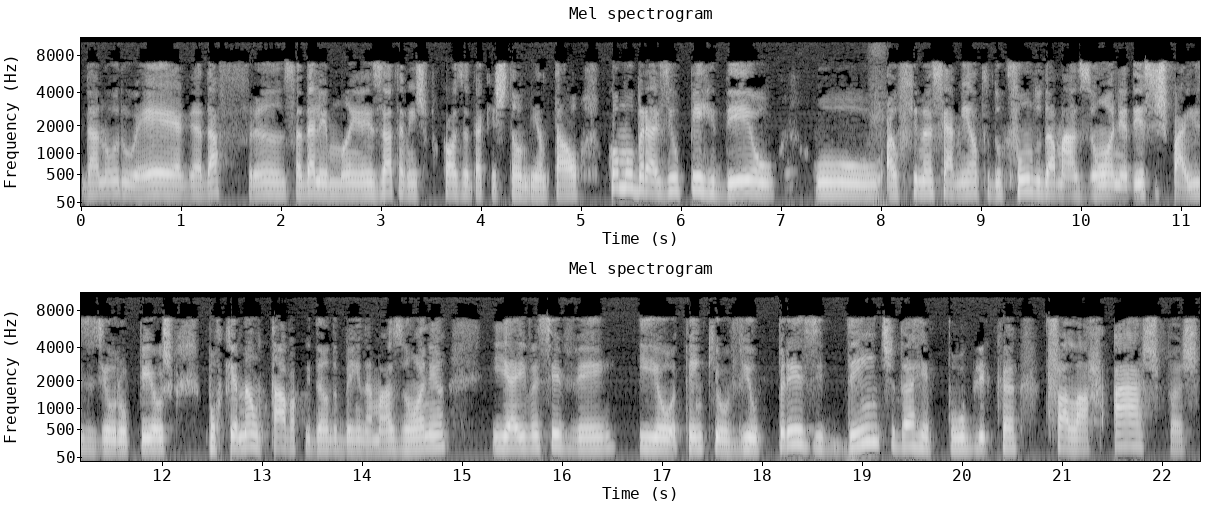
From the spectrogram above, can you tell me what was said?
da Noruega, da França, da Alemanha, exatamente por causa da questão ambiental, como o Brasil perdeu o, o financiamento do Fundo da Amazônia desses países europeus porque não estava cuidando bem da Amazônia, e aí você vê e eu tenho que ouvir o presidente da República falar aspas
